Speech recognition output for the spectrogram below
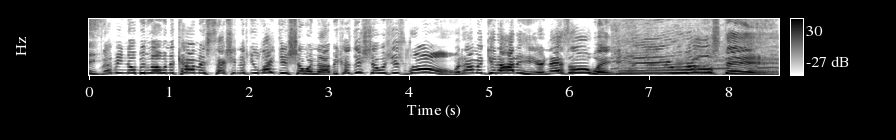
likes! Let me know below in the comments section if you like this show or not, because this show is just wrong! But I'ma get out of here, and as always, get roasted!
